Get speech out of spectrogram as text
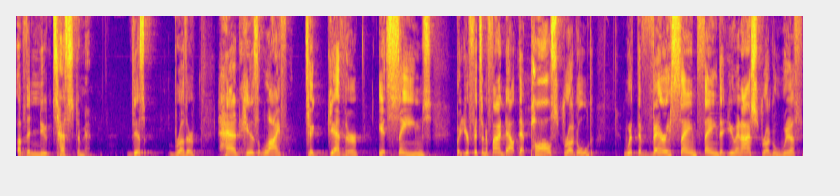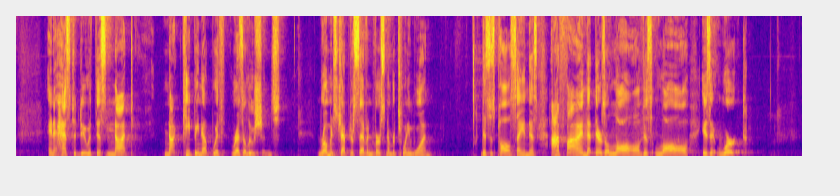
of the New Testament. This brother had his life together, it seems, but you're fixing to find out that Paul struggled with the very same thing that you and I struggle with, and it has to do with this not, not keeping up with resolutions. Romans chapter 7, verse number 21. This is Paul saying this. I find that there's a law, this law is at work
